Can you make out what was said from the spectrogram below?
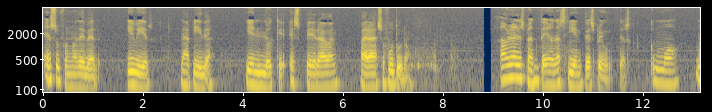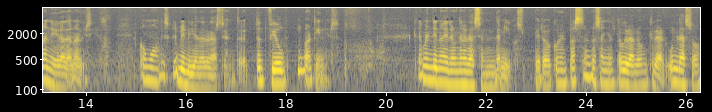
en su forma de ver y vivir la vida y en lo que esperaban para su futuro. Ahora les planteo las siguientes preguntas como manera de análisis. cómo describiría la relación entre Tutfield y Martínez. Claramente no era una relación de amigos, pero con el paso de los años lograron crear un lazo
